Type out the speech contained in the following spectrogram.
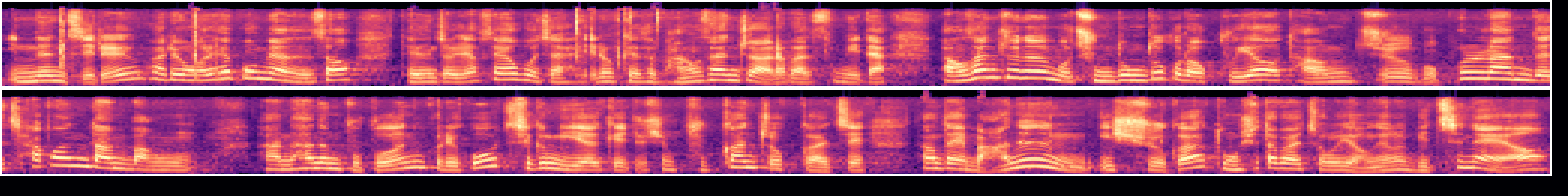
있는지를 활용을 해보면서 대응 전략 세워보자 이렇게 해서 방산주 알아봤습니다. 방산주는 뭐 중동도 그렇고요. 다음 주 뭐 폴란드 차관단 방한하는 부분 그리고 지금 이야기해주신 북한 쪽까지 상당히 많은 이슈가 동시다발적으로 영향을 미치네요.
